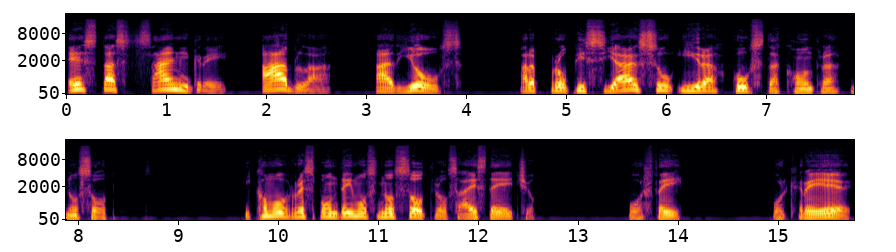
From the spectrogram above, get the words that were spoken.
Esta sangre habla a Dios para propiciar su ira justa contra nosotros. ¿Y cómo respondemos nosotros a este hecho? Por fe, por creer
